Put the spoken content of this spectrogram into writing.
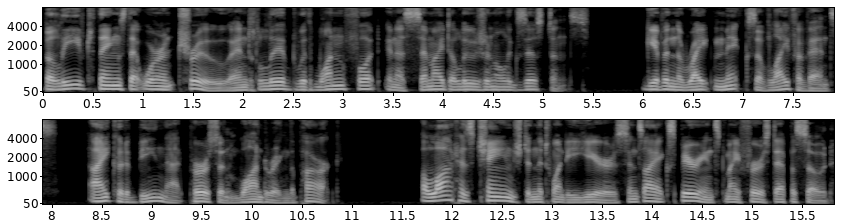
believed things that weren't true, and lived with one foot in a semi delusional existence. Given the right mix of life events, I could have been that person wandering the park. A lot has changed in the 20 years since I experienced my first episode.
